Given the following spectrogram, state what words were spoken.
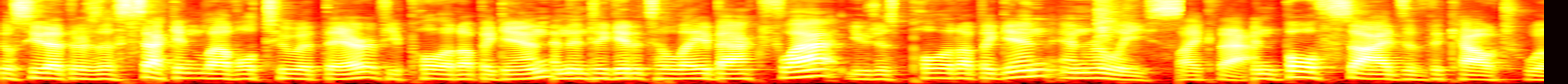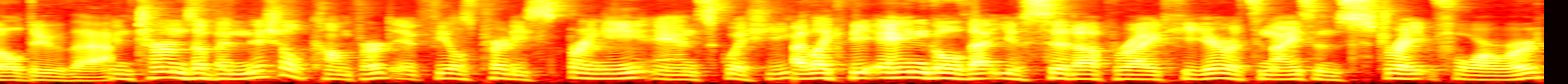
You'll see that there's a second level to it there if you pull it up again. And then to get it to lay back flat, you just pull it up again and release like that. And both sides of the couch will do that. In terms of initial comfort, it feels pretty springy and squishy. I like the angle that you sit up right here. It's nice and straightforward.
